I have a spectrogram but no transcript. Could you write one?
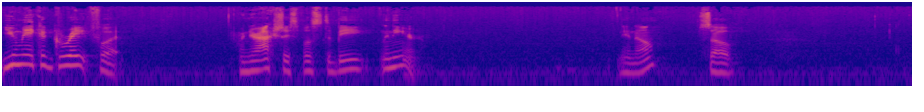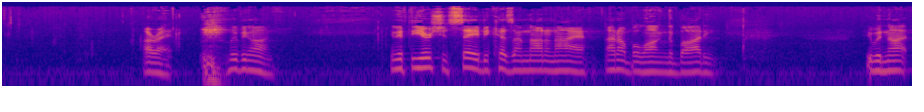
you make a great foot when you're actually supposed to be an ear. You know? So All right, moving on. And if the ear should say, Because I'm not an eye, I don't belong to the body, it would not,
